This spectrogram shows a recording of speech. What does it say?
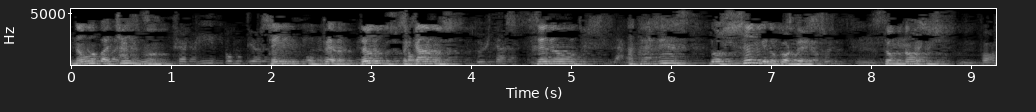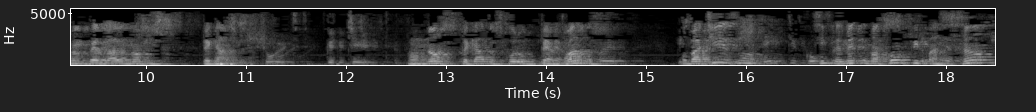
Não o batismo sem o perdão dos pecados, senão através do sangue do Cordeiro. São nossos, foram perdoados nossos pecados. Nossos pecados foram perdoados o batismo simplesmente é uma confirmação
